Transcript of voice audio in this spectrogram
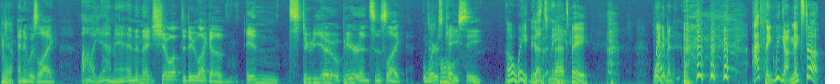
yeah and it was like, oh yeah, man. And then they'd show up to do like a in studio appearance, and it's like, where's Oh. KC? Oh wait, That's that- me. That's me. Wait a minute. I think we got mixed up.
